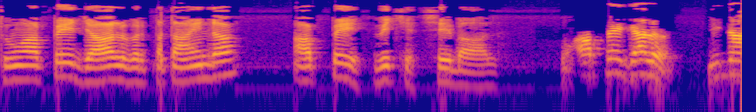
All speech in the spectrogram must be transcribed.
ਤੂੰ ਆਪੇ ਜਾਲ ਵਰਤਾਇਂਦਾ ਆਪੇ ਵਿੱਚ ਸੇਬਾਲ। ਤੂੰ ਆਪੇ ਜਲ ਪੀਣਾ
